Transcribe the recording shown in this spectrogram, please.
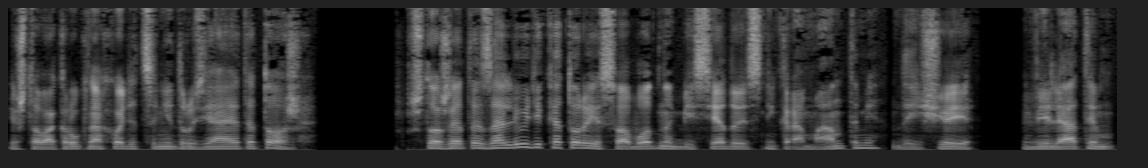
и что вокруг находятся не друзья, это тоже. Что же это за люди, которые свободно беседуют с некромантами, да еще и велят им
